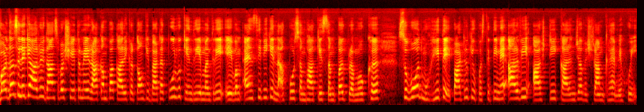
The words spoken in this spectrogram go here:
वर्धा ज़िले के आरवी विधानसभा क्षेत्र में राकंपा कार्यकर्ताओं की बैठक पूर्व केंद्रीय मंत्री एवं एनसीपी के नागपुर संभाग के संपर्क प्रमुख सुबोध मोहिते पाटिल की उपस्थिति में आरवी आष्टी कारंजा विश्राम गृह में हुई।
